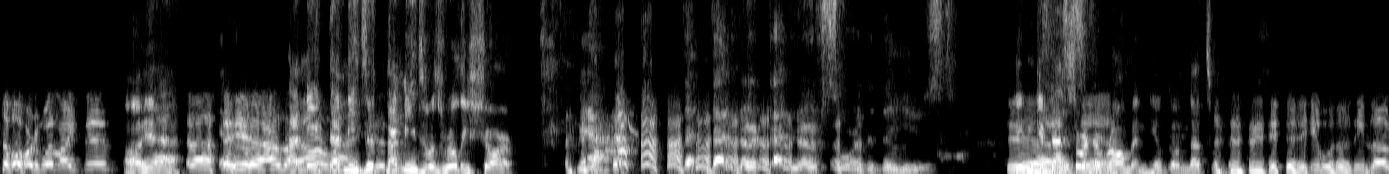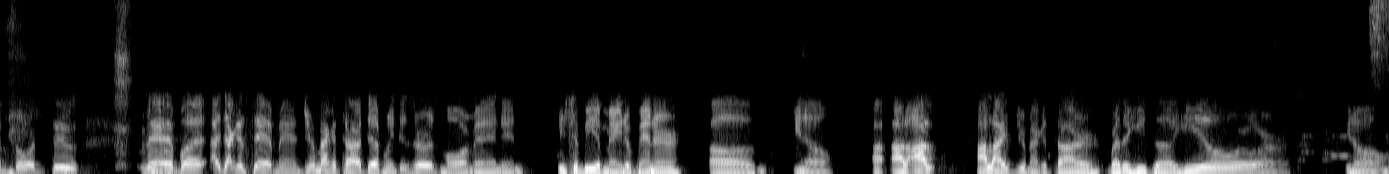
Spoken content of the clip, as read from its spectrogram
sword went like this Oh yeah. and I, yeah. I was like That, mean, oh that my means it, that means it was really sharp. Yeah, that that nerf that nerf sword that they used. You can give that sword yeah. to Roman. He'll go nuts with it. he was. He loved swords too, man. But like I said, man, Drew McIntyre definitely deserves more, man, and he should be a main eventer. Uh, you know, I I I, I like Drew McIntyre, whether he's a heel or you know,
